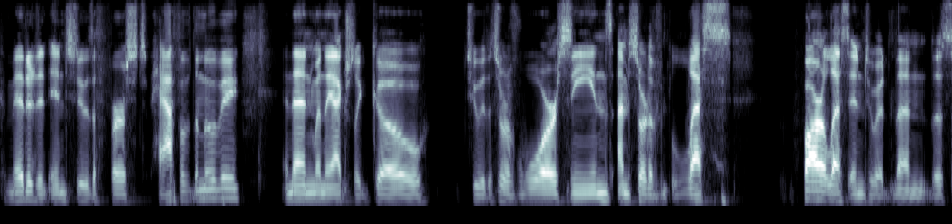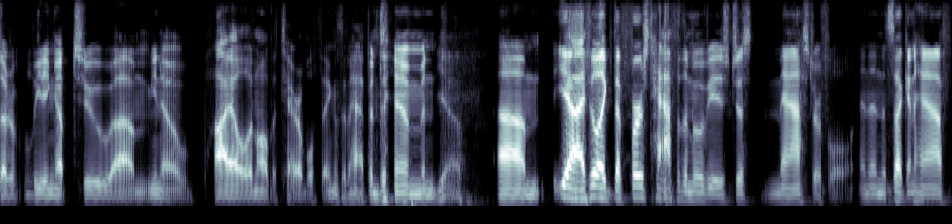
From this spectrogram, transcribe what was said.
committed and into the first half of the movie, and then when they actually go to the sort of war scenes, I'm sort of less, far less into it than the sort of leading up to, um, you know, Pyle and all the terrible things that happened to him and Yeah. um, yeah, I feel like the first half of the movie is just masterful, and then the second half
